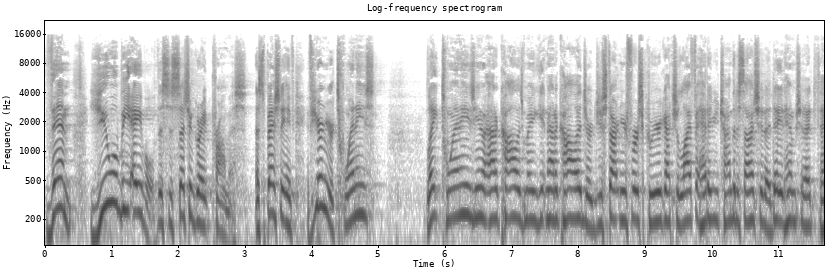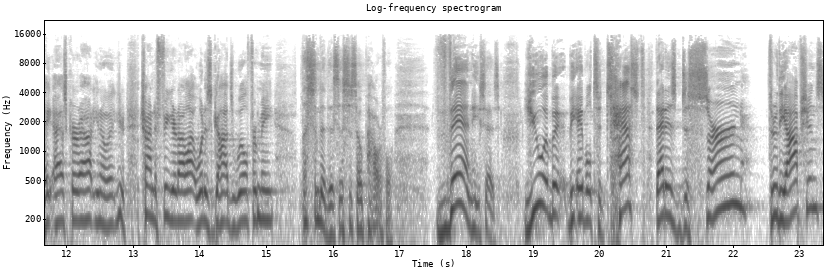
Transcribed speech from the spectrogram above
then you will be able. This is such a great promise, especially if, if you're in your 20s late 20s, you know, out of college, maybe getting out of college, or just starting your first career, got your life ahead of you, trying to decide should I date him, should I take, ask her out? You know, you're trying to figure it all out. What is God's will for me? Listen to this. This is so powerful. Then, he says, you will be able to test, that is, discern through the options.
